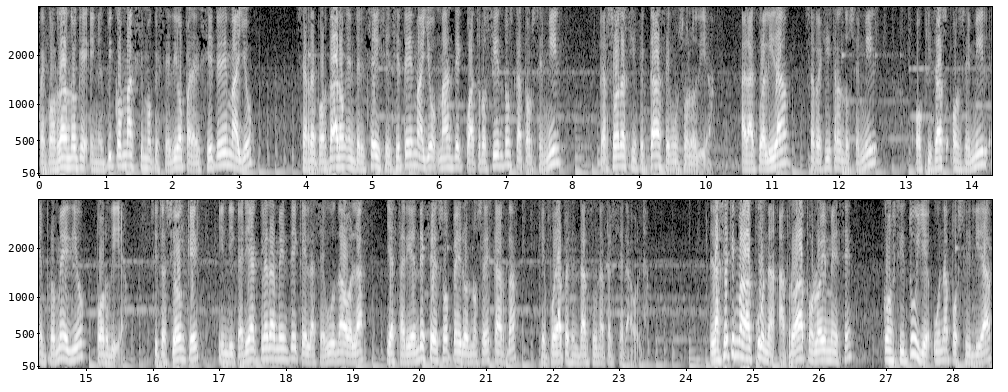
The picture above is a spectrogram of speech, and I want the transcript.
recordando que en el pico máximo que se dio para el 7 de mayo, se reportaron entre el 6 y el 7 de mayo más de 414.000 personas infectadas en un solo día. A la actualidad se registran 12.000 o quizás 11.000 en promedio por día situación que indicaría claramente que la segunda ola ya estaría en deceso, pero no se descarta que pueda presentarse una tercera ola. La séptima vacuna aprobada por la OMS constituye una posibilidad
